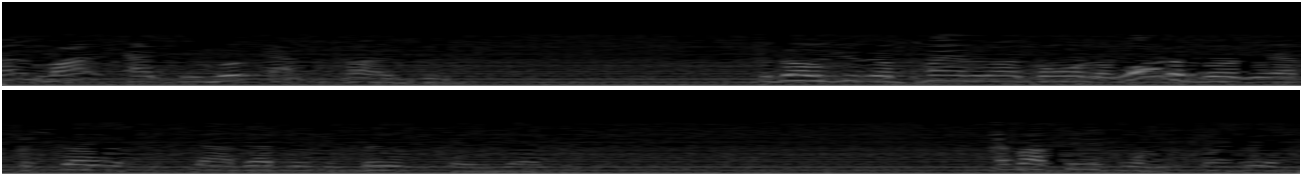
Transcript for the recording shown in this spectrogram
that might actually look appetizing. For those of you that are planning on going to Whataburger after service, now that doesn't do? About these ones right here?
